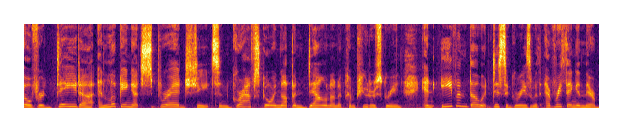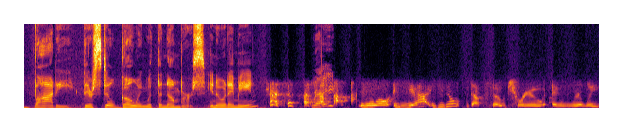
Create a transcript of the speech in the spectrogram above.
over data and looking at spreadsheets and graphs going up and down on a computer screen. And even though it disagrees with everything in their body, they're still going with the numbers. You know what I mean? right? Well, yeah, you know, that's so true. And really,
